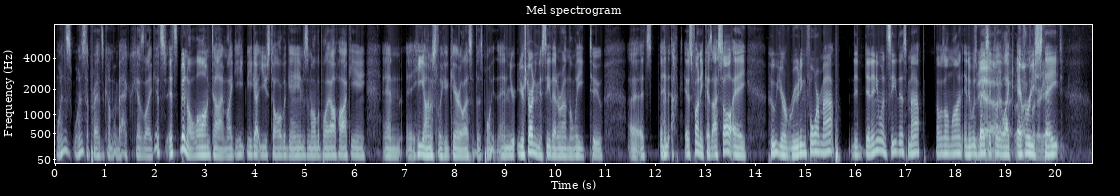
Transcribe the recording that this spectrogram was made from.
"When's when's the Preds coming back?" Because like it's it's been a long time. Like he he got used to all the games and all the playoff hockey, and he honestly could care less at this point. And you're you're starting to see that around the league too. Uh, it's and it was funny because I saw a who you're rooting for map. Did did anyone see this map that was online? And it was basically Yeah, like was every Twitter, yeah. state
